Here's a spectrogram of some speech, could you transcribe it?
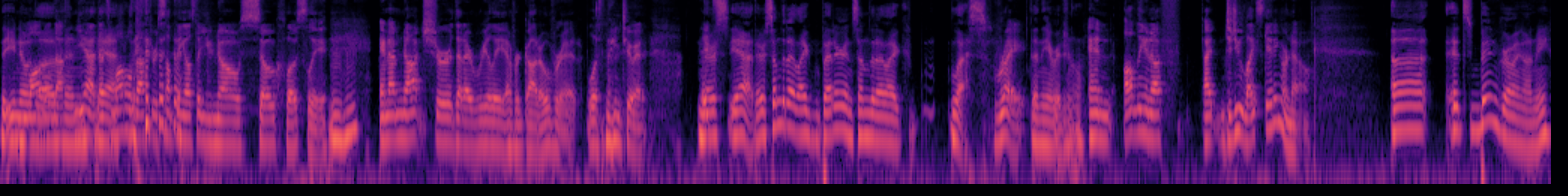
That you know, modeled after and, yeah that's modeled after something else that you know so closely, hmm and I'm not sure that I really ever got over it listening to it. There's yeah, there's some that I like better and some that I like less Right, than the original. and oddly enough, I, did you like skating or no? Uh, it's been growing on me.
